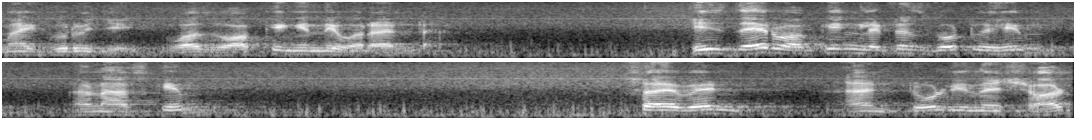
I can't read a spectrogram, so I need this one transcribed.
my Guruji was walking in the veranda. He is there walking, let us go to him and ask him So I went and told in a short.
